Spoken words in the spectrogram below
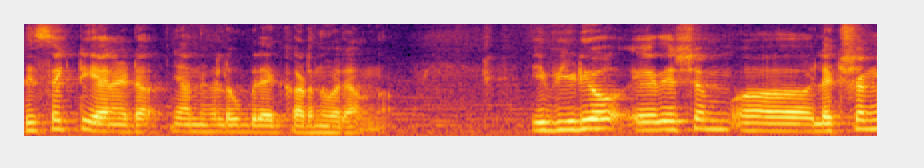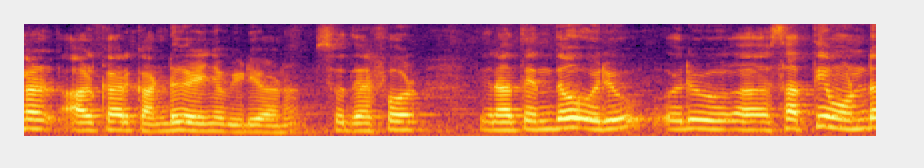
ഡിസെക്റ്റ് ചെയ്യാനായിട്ട് ഞാൻ നിങ്ങളുടെ മുമ്പിലേക്ക് കടന്നു വരാമെന്ന്. ഈ വീഡിയോ ഏകദേശം ലക്ഷങ്ങൾ ആൾക്കാർ കണ്ടു കഴിഞ്ഞ വീഡിയോ ആണ്. സോ ദർഫോർ ഇതിനകത്ത് എന്തോ ഒരു ഒരു സത്യമുണ്ട്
